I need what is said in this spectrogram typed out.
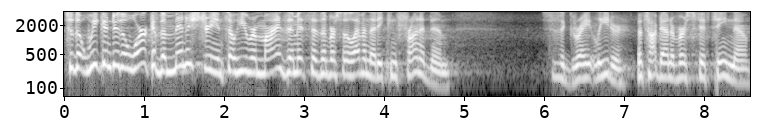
so that we can do the work of the ministry. And so he reminds them, it says in verse 11, that he confronted them. This is a great leader. Let's hop down to verse 15 now.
